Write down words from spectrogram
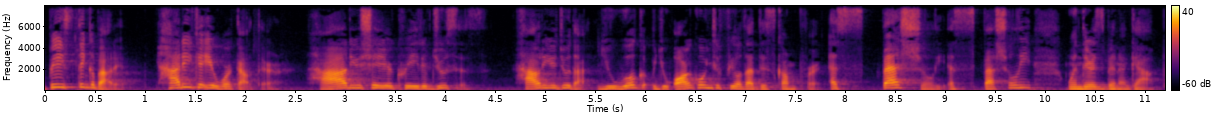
Base, think about it. How do you get your work out there? How do you share your creative juices? How do you do that? You will you are going to feel that discomfort, especially especially when there's been a gap.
